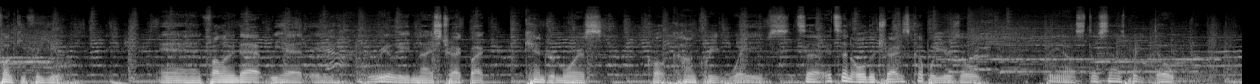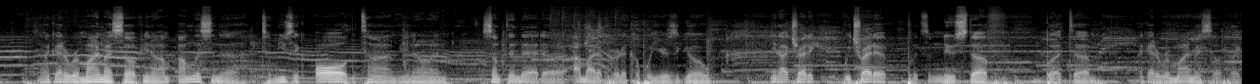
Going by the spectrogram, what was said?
Funky for You. And following that, we had a really nice track by Kendra Morris called Concrete Waves. It's a it's an older track, it's a couple years old, but you know, it still sounds pretty dope. I got to remind myself, you know, I'm, I'm listening to, to music all the time, you know, and something that uh, I might have heard a couple years ago. You know, I try to we try to put some new stuff, but um, I got to remind myself, like,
